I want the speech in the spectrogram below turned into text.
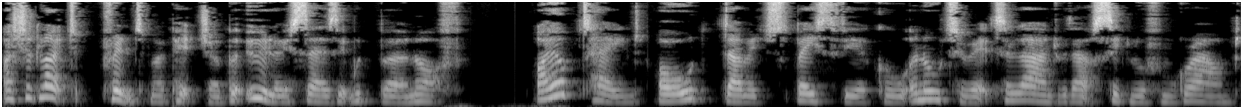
I should like to print my picture, but Ulo says it would burn off. I obtained old damaged space vehicle and alter it to land without signal from ground.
